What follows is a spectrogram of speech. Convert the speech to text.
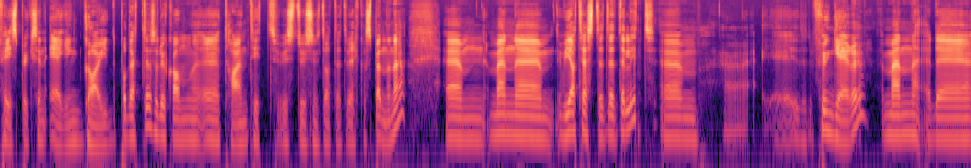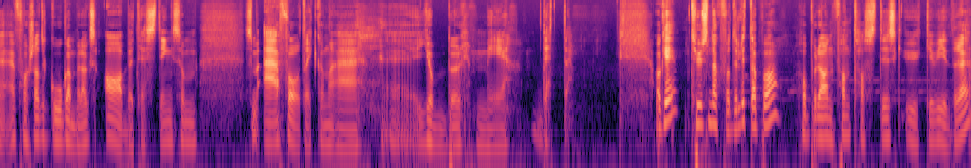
Facebook sin egen guide på dette, så du kan eh, ta en titt hvis du syns at dette virker spennende. Um, men eh, vi har testet dette litt. Um, fungerer, men det er fortsatt god gammeldags AB-testing som, som jeg foretrekker når jeg eh, jobber med dette. Ok, tusen takk for at du lytta på. Håper du har en fantastisk uke videre.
